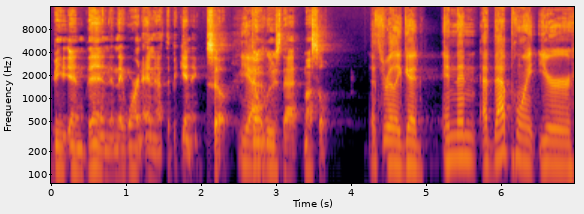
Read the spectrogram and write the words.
be in then and they weren't in at the beginning. So yeah. don't lose that muscle. That's really good. And then at that point you're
